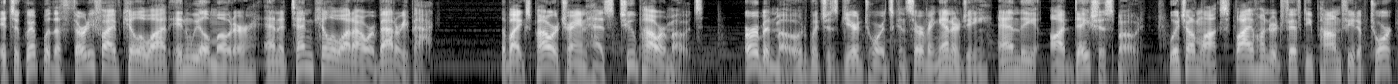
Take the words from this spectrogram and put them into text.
It's equipped with a 35 kilowatt in-wheel motor and a 10 kilowatt hour battery pack. The bike's powertrain has two power modes, Urban mode, which is geared towards conserving energy, and the Audacious mode, which unlocks 550 pound-feet of torque,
